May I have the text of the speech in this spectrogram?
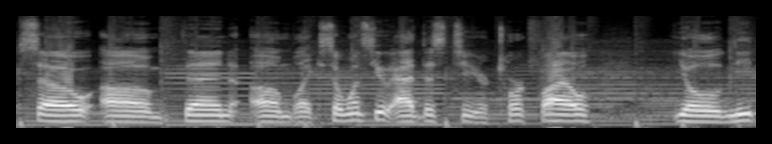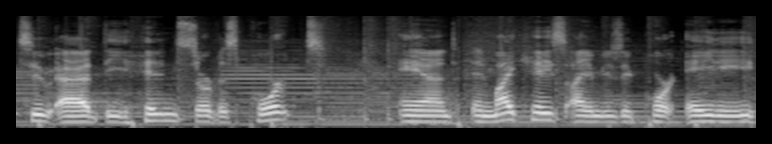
So um, then, um, like, so once you add this to your torrc file, you'll need to add the hidden service port. And in my case, I am using port 80,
